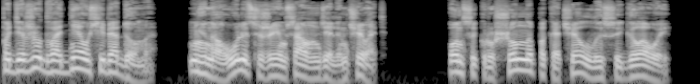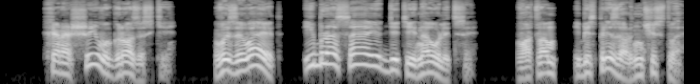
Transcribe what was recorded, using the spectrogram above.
подержу два дня у себя дома. Не на улице же им в самом деле ночевать. Он сокрушенно покачал лысой головой. Хороши в угрозыске. Вызывают и бросают детей на улице. Вот вам и беспризорничество.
